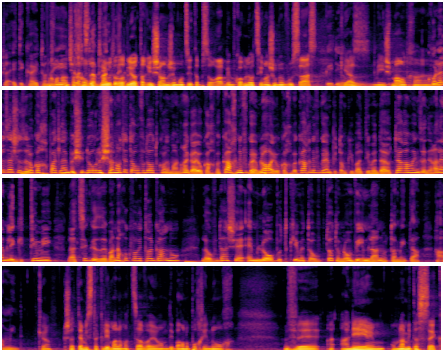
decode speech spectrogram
של האתיקה העיתונאית, נכון, של הצלבת מידע. התחרותיות הזאת להיות הראשון שמוציא את הבשורה, במקום להוציא משהו מבוסס, בדיוק. כי אז מי ישמע אותך? כולל זה שזה לא כך אכפת להם בשידור לשנות את העובדות כל הזמן. רגע, היו כך וכך נפגעים, לא, היו כך וכך נפגעים, פתאום קיבלתי מידע יותר אמין, זה נראה להם לגיטימי להציג את זה. ואנחנו כבר התרגלנו לעובדה שהם לא בודקים את העובדות, הם לא מביאים לנו את המידע האמין. כן. כשאתם מסתכלים על המצב היום, דיברנו פה חינוך, ואני אומנם מתעסק,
